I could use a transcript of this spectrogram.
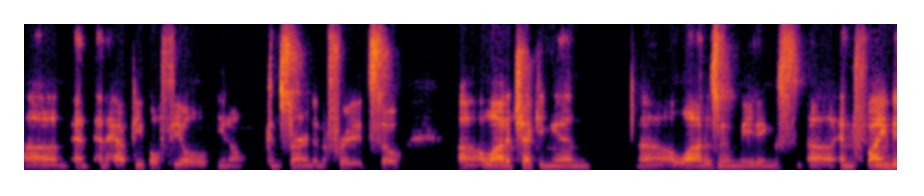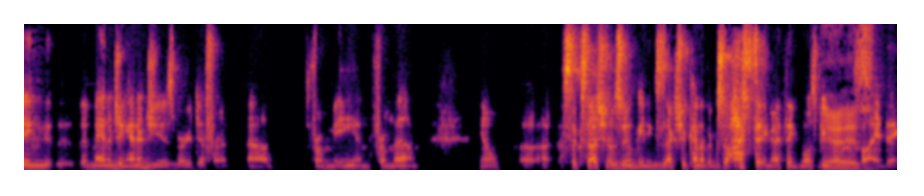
um, and and have people feel you know concerned and afraid. So uh, a lot of checking in, uh, a lot of Zoom meetings, uh, and finding that managing energy is very different. Uh, from me and from them you know a succession of zoom meetings is actually kind of exhausting i think most people yeah, are is. finding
